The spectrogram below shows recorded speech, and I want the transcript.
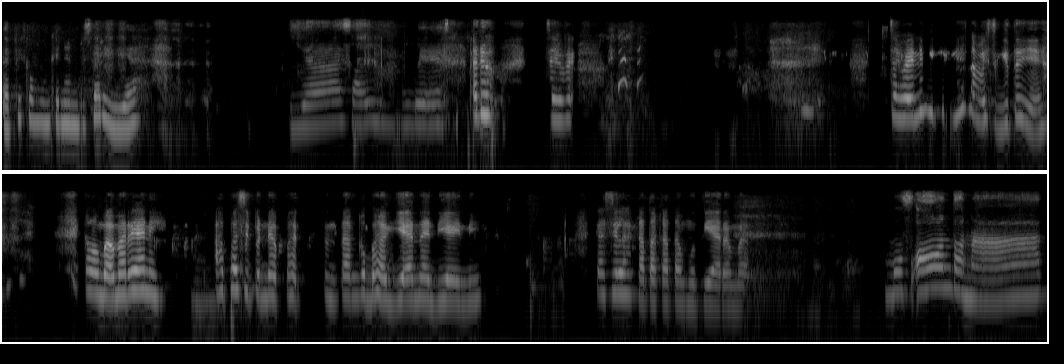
Tapi kemungkinan besar iya. Ya, saling guys. Aduh, cewek cewek ini mikirnya sampai segitunya. ya. Kalau Mbak Maria nih, apa sih pendapat tentang kebahagiaan Nadia ini? Kasihlah kata-kata mutiara, Mbak. Move on, Tonat.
